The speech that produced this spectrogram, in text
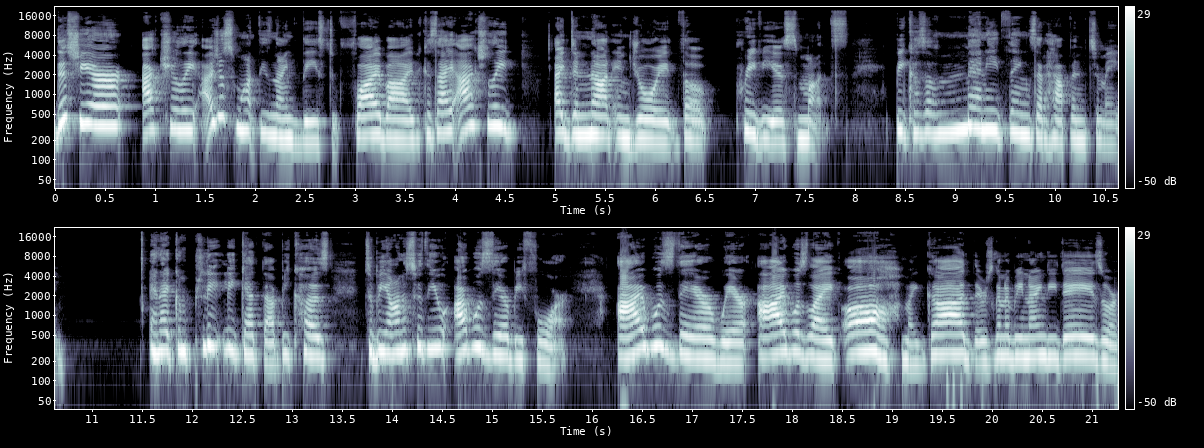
This year, actually, I just want these 90 days to fly by because I actually I did not enjoy the previous months because of many things that happened to me. And I completely get that because to be honest with you, I was there before. I was there where I was like, oh my God, there's going to be 90 days. Or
